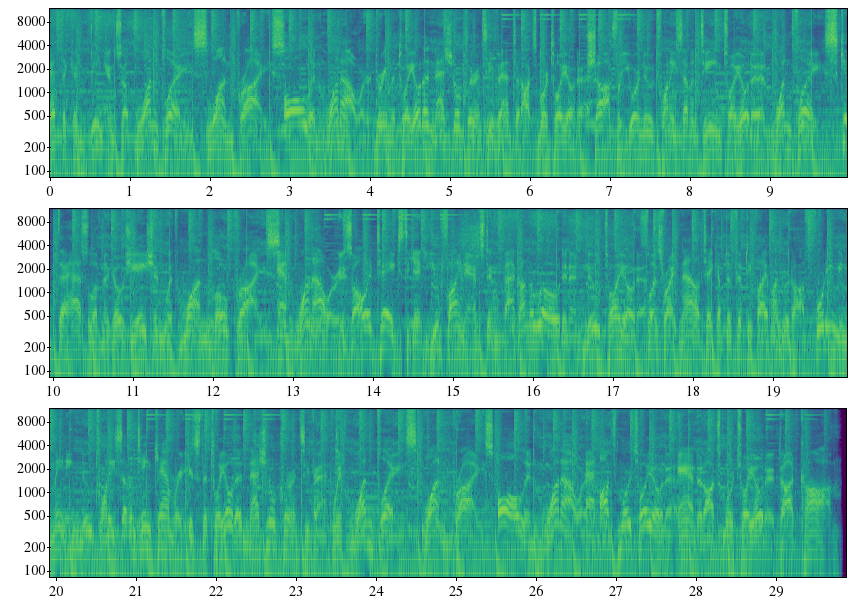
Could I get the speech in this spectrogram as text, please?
Get the convenience of one place, one price, all in one hour during the Toyota National Clearance Event at Oxmoor Toyota. Shop for your new 2017 Toyota at one place. Skip the hassle of negotiation with one low price. And one hour is all it takes to get you financed and back on the road in a new Toyota. Plus, right now, take up to 5500 off 40 remaining new 2017 Camry. It's the Toyota National Clearance Event with one place, one price, all in one hour at Oxmoor Toyota and at oxmoortoyota.com.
